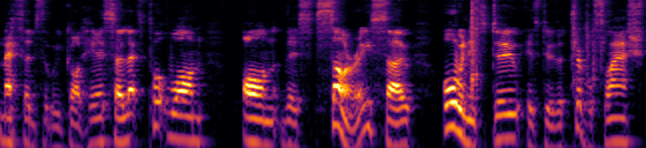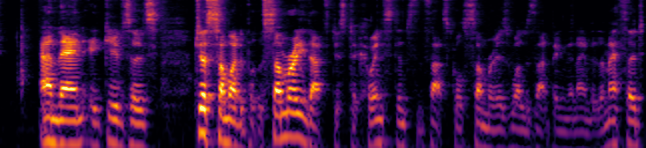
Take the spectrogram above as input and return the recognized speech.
methods that we've got here. So let's put one on this summary. So all we need to do is do the triple slash and then it gives us just somewhere to put the summary. That's just a coincidence that that's called summary as well as that being the name of the method.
